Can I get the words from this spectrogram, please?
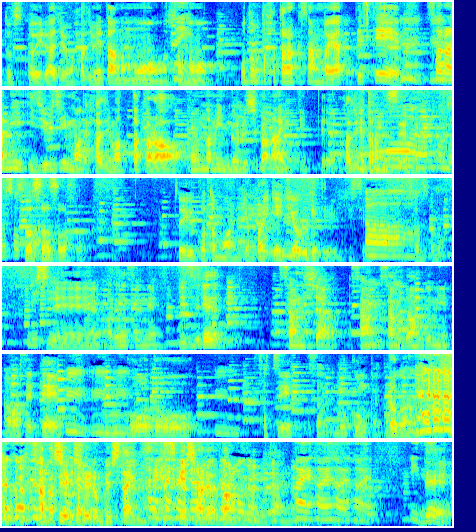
ー、ドスコイラジオ」を始めたのも、はい。そのもともと働くさんがやってて、うんうん。さらに移住人まで始まったからこの波に乗るしかないって言って始めたんですよね。ほどそっか。そうそうそうそう。ということもありやっぱり影響を受けてるんですよ、あー。そうそう。嬉しい、であれですよね。いずれ3社 3, 三番組合わせてうんうんうん。合同うん撮影さ録音会ロゴンなんか収収録したいんですよ。スペシャル番組みたいな。はいはいはいはい。いいですでね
